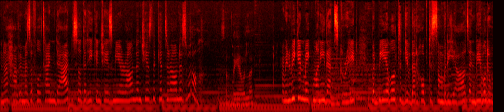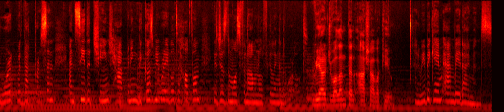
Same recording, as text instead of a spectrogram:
you know have him as a full-time dad so that he can chase me around and chase the kids around as well. Something I would like. I mean, we can make money, that's great, but be able to give that hope to somebody else and be able to work with that person and see the change happening because we were able to help them is just the most phenomenal feeling in the world. We are Jwalant and Asha Vakil. And we became Amway Diamonds.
